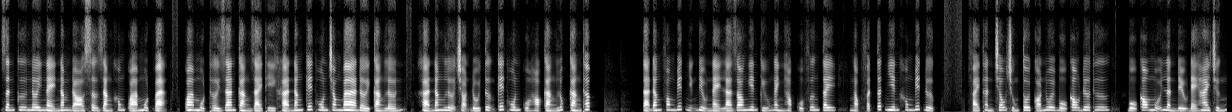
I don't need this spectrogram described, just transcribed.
Dân cư nơi này năm đó sợ rằng không quá một vạn. Qua một thời gian càng dài thì khả năng kết hôn trong ba đời càng lớn, khả năng lựa chọn đối tượng kết hôn của họ càng lúc càng thấp. Tả Đăng Phong biết những điều này là do nghiên cứu ngành học của phương Tây, Ngọc Phật tất nhiên không biết được. Phái thần châu chúng tôi có nuôi bồ câu đưa thư, bồ câu mỗi lần đều đẻ hai trứng,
